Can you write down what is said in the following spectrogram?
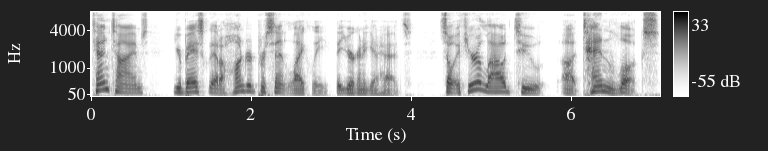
10 times, you're basically at 100% likely that you're going to get heads. So if you're allowed to uh, 10 looks,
